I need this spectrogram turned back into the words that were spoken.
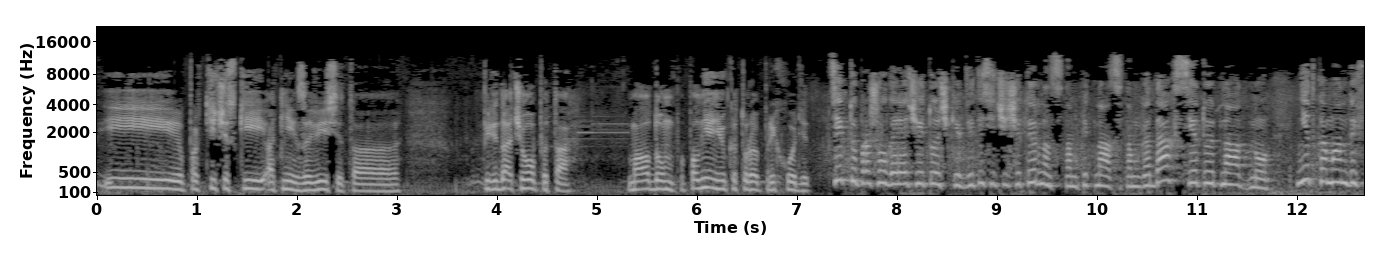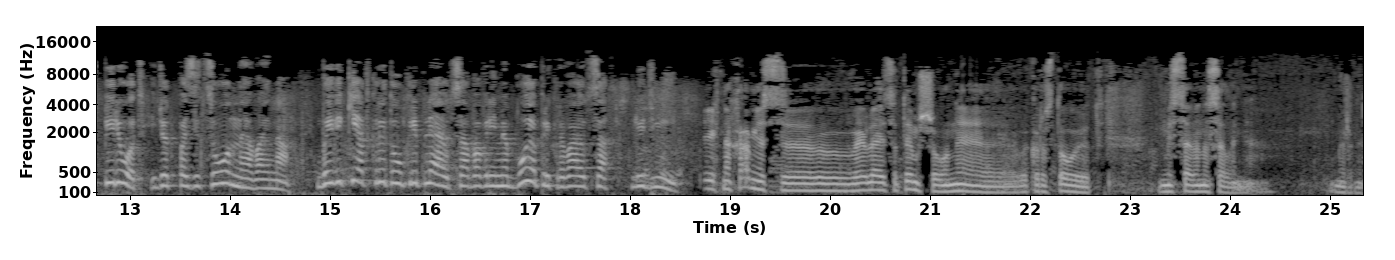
И практически от них зависит а, передача опыта молодому пополнению, которое приходит. Те, кто прошел горячие точки в 2014-2015 годах, сетуют на одно. Нет команды вперед, идет позиционная война. Боевики открыто укрепляются, а во время боя прикриваються людьми. Їх нахабність е, виявляється тим, що вони використовують місцеве населення мирне.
